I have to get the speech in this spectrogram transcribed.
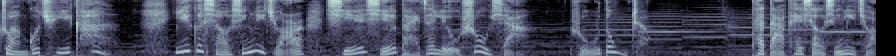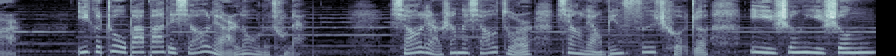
转过去一看。一个小行李卷儿斜斜摆在柳树下，蠕动着。他打开小行李卷儿，一个皱巴巴的小脸露了出来，小脸上的小嘴儿向两边撕扯着，一声一声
